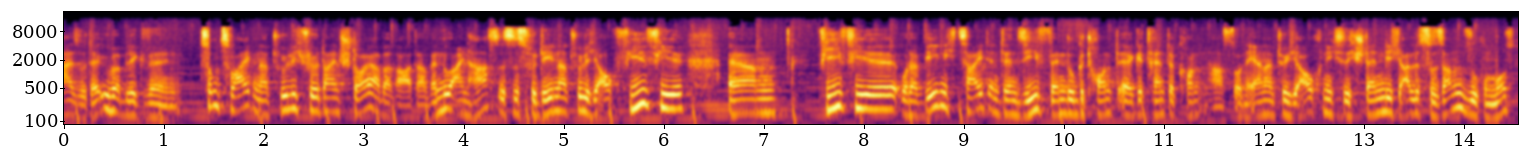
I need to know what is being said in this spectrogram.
Also der Überblick willen. Zum Zweiten natürlich für deinen Steuerberater. Wenn du einen hast, ist es für den natürlich auch viel, viel ähm, viel, viel oder wenig zeitintensiv, wenn du getrennt, äh, getrennte Konten hast. Und er natürlich auch nicht sich ständig alles zusammensuchen muss,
